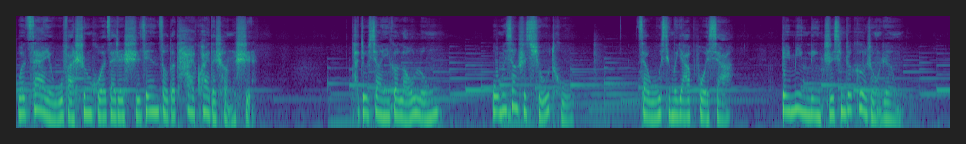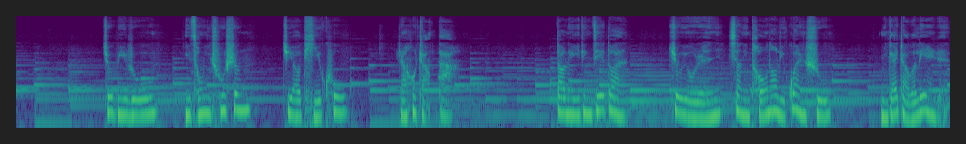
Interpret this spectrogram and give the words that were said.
我再也无法生活在这时间走得太快的城市。”它就像一个牢笼，我们像是囚徒，在无形的压迫下，被命令执行着各种任务。就比如，你从一出生就要啼哭，然后长大，到了一定阶段，就有人向你头脑里灌输，你该找个恋人，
